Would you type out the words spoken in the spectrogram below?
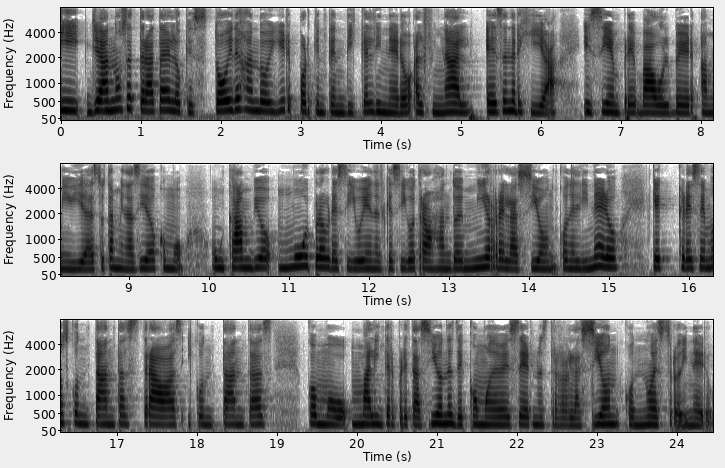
Y ya no se trata de lo que estoy dejando ir porque entendí que el dinero al final es energía y siempre va a volver a mi vida. Esto también ha sido como un cambio muy progresivo y en el que sigo trabajando en mi relación con el dinero, que crecemos con tantas trabas y con tantas como malinterpretaciones de cómo debe ser nuestra relación con nuestro dinero.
